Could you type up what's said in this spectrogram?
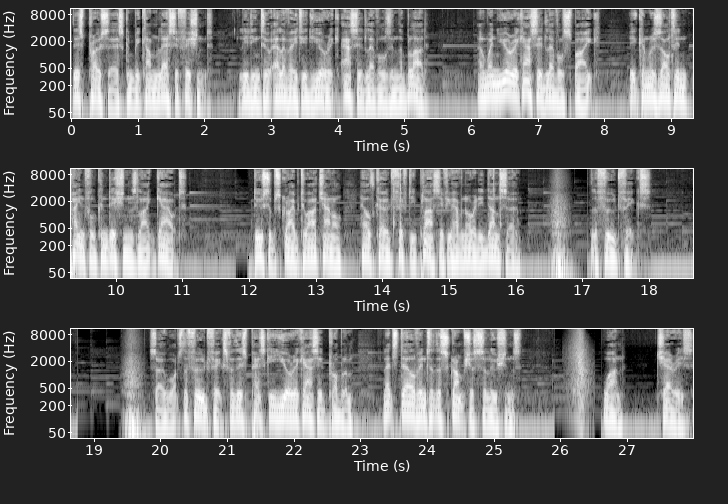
this process can become less efficient, leading to elevated uric acid levels in the blood. And when uric acid levels spike, it can result in painful conditions like gout. Do subscribe to our channel, Health Code 50 Plus, if you haven't already done so. The Food Fix. So what's the food fix for this pesky uric acid problem? Let's delve into the scrumptious solutions. 1. Cherries.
